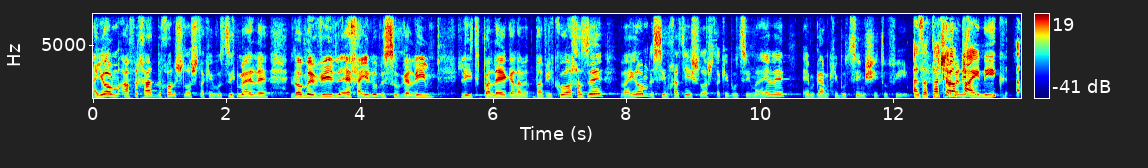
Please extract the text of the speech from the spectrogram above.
היום אף אחד בכל שלושת הקיבוצים האלה לא מבין איך היינו מסוגלים להתפלג בוויכוח הזה, והיום לשמחתי שלושת הקיבוצים האלה הם גם קיבוצים שיתופיים. אז אתה כמפאיניק, אני...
